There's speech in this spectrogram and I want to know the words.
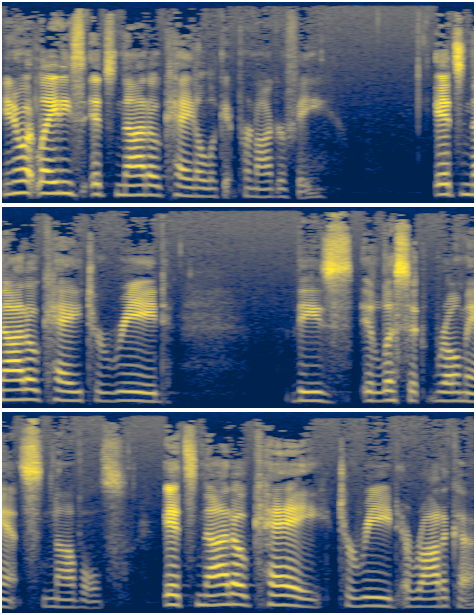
You know what, ladies? It's not okay to look at pornography. It's not okay to read these illicit romance novels. It's not okay to read erotica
